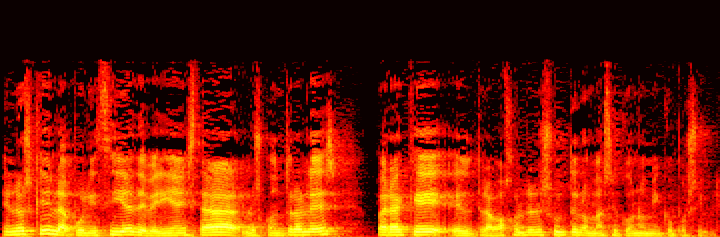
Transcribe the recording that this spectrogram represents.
en los que la policía debería instalar los controles para que el trabajo le resulte lo más económico posible.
